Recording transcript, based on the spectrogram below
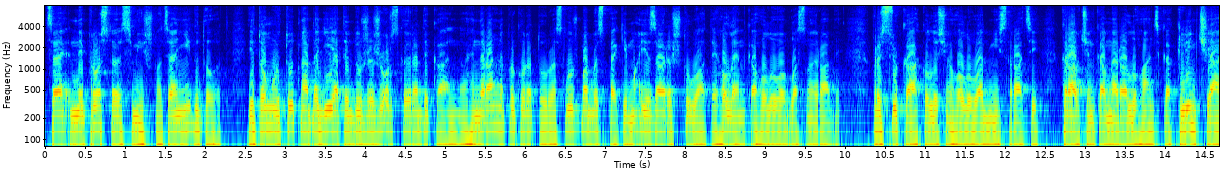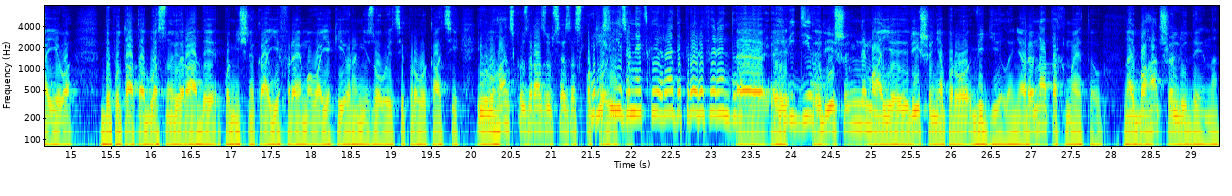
це не просто смішно, це анекдот. І тому тут треба діяти дуже жорстко і радикально. Генеральна прокуратура, Служба безпеки має заарештувати Голенка, голову обласної ради, Присюка, колишнього голову адміністрації, Кравченка, мера Луганська, Клінчаєва, депутата обласної ради, помічника Єфремова, який організовує ці провокації. І в Луганську зразу все Рішення. Донецької ради про референдум Е, і е, відділення. Рішень немає рішення про відділення. Ренат Ахметов найбагатша людина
